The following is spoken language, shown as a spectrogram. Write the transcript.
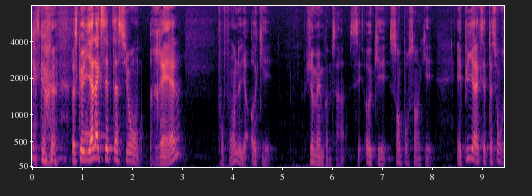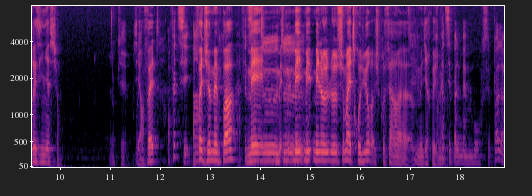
Parce qu'il y a l'acceptation réelle, profonde, de dire ok, je m'aime comme ça, c'est ok, 100% ok. Et puis il y a l'acceptation résignation. Ok. C'est en fait, En fait, c'est en un- fait je m'aime pas, En fait, mais, de- mais, de- mais, mais- mais le, le chemin est trop dur, je préfère euh, me dire que je En m'aime. fait, c'est pas le même mot. C'est pas la...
